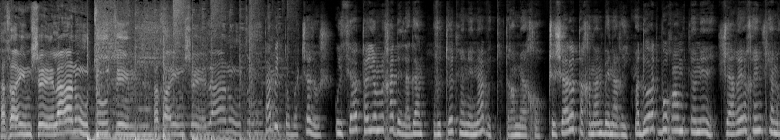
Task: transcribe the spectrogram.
החיים שלנו תותים החיים שלנו תותים הייתה בתו בת שלוש, הוא הסיע אותה יום אחד אל הגן, ובתו התלוננה וכיתרה מאחור. כששאל אותה חנן בן ארי, מדוע את בוכה ומתלוננת? שהרי החיים שלנו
